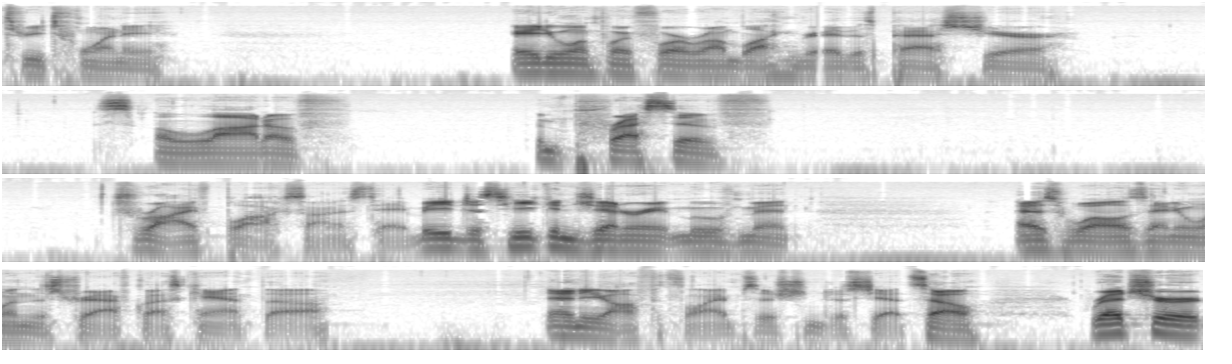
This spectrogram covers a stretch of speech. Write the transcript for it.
320. 81.4 run blocking grade this past year. It's a lot of impressive drive blocks on his tape. But he just he can generate movement as well as anyone in this draft class can't. Uh, any offensive line position just yet. So redshirt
